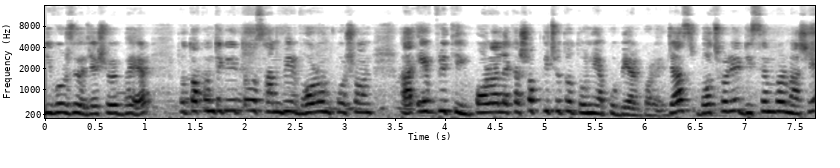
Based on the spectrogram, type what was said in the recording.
ডিভোর্স হয়ে যায় শোয়েব ভাইয়ার, তো তখন থেকেই তো ভরণ পোষণ এভরিথিং পড়ালেখা সব কিছু তো তনি আপু বেয়ার করে। জাস্ট বছরে ডিসেম্বর মাসে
